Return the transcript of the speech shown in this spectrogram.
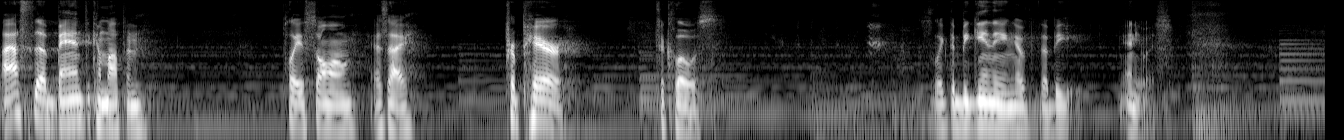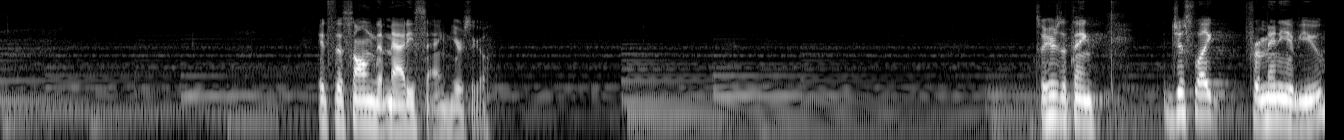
I asked the band to come up and play a song as I prepare to close like the beginning of the be anyways. It's the song that Maddie sang years ago. So here's the thing just like for many of you,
